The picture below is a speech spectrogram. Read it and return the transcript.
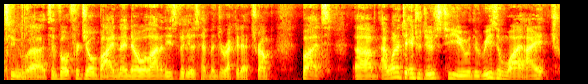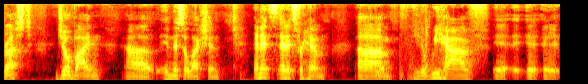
to uh, to vote for Joe Biden. I know a lot of these videos have been directed at Trump, but um, I wanted to introduce to you the reason why I trust Joe Biden uh, in this election, and it's and it's for him. Um, you know, we have a, a, a,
